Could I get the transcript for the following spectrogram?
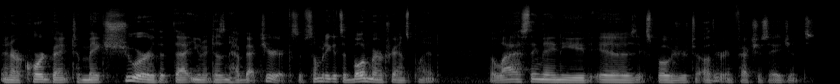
in our cord bank to make sure that that unit doesn't have bacteria. Because if somebody gets a bone marrow transplant, the last thing they need is exposure to other infectious agents.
